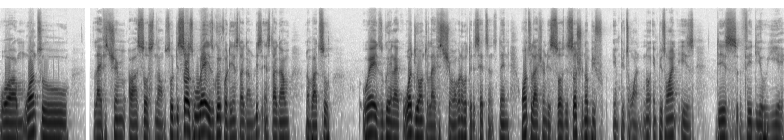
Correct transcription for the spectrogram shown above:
Um, want to live stream our source now. So the source where is going for the instagram this instagram number two where it's going like what do you want to live stream? We're going to go to the settings. Then want to live stream the source. The source should not be input one. No input one is this video here.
